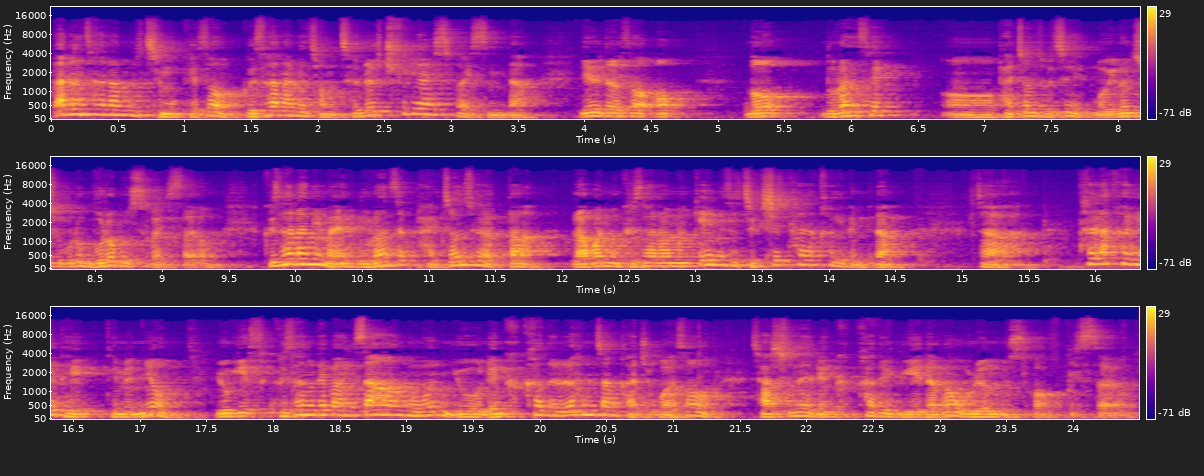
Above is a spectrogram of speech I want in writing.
다른 사람을 지목해서 그 사람의 정체를 추리할 수가 있습니다. 예를 들어서, 어, 너 노란색 어, 발전소지? 뭐 이런 식으로 물어볼 수가 있어요. 그 사람이 만약 노란색 발전소였다 라고 하면 그 사람은 게임에서 즉시 탈락하게 됩니다. 자, 탈락하게 되, 면요 여기 그 상대방이 쌓아놓은 요 랭크 카드를 한 장 가지고 와서 자신의 랭크 카드 위에다가 올려놓을 수가 있어요.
